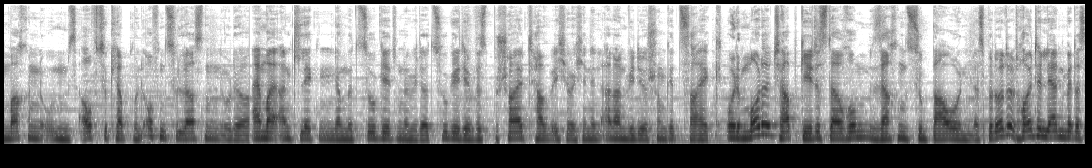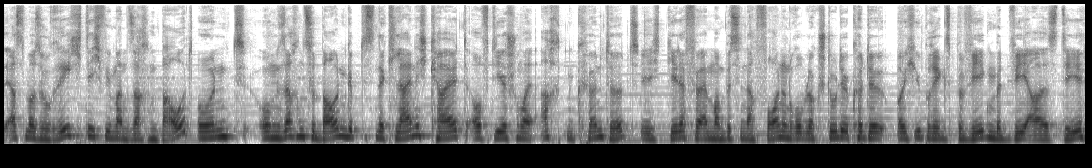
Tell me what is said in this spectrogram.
machen, um es aufzuklappen und offen zu lassen. Oder einmal anklicken, damit es so geht und dann wieder zugeht. Ihr wisst Bescheid, habe ich euch in den anderen Videos schon gezeigt. Und im Model Tab geht es darum, Sachen zu bauen. Das bedeutet, heute lernen wir das erste Mal so richtig, wie man Sachen baut. Und um Sachen zu bauen, gibt es eine Kleinigkeit, auf die ihr schon mal achten könntet. Ich gehe dafür einmal ein bisschen nach vorne. In Roblox Studio könnt ihr euch übrigens bewegen mit WASD.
